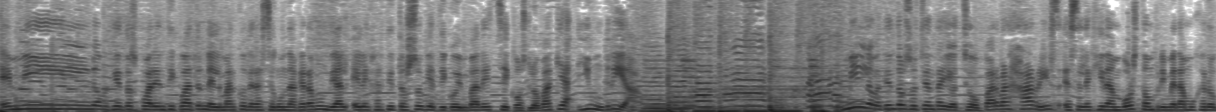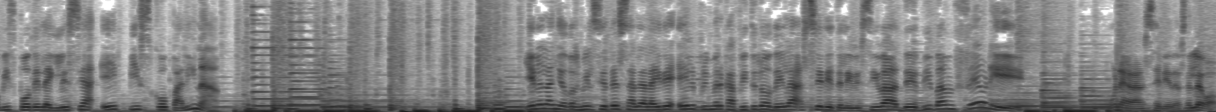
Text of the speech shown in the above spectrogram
En 1944, en el marco de la Segunda Guerra Mundial, el ejército soviético invade Checoslovaquia y Hungría. 1988, Barbara Harris es elegida en Boston primera mujer obispo de la Iglesia Episcopalina. Y en el año 2007 sale al aire el primer capítulo de la serie televisiva The Big Theory. Una gran serie, desde luego.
